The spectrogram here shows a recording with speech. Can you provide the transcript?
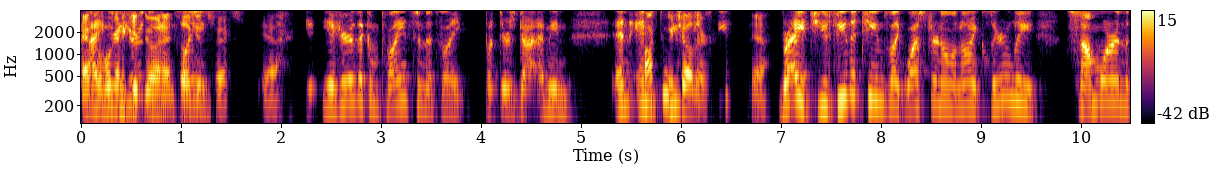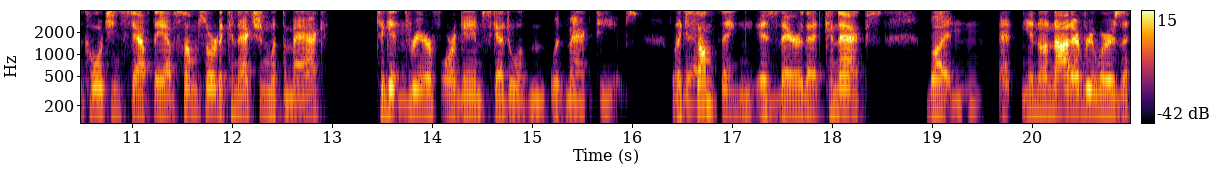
I, we're gonna keep doing it until it gets fixed. Yeah. You hear the complaints and it's like, but there's got. I mean, and, and talk to each other. See, yeah. Right. You see the teams like Western Illinois clearly somewhere in the coaching staff they have some sort of connection with the MAC to get mm-hmm. three or four games scheduled with MAC teams. Like yeah. something is there that connects but mm-hmm. at, you know not everywhere is a,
